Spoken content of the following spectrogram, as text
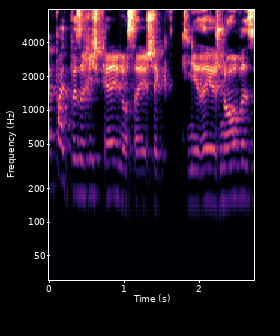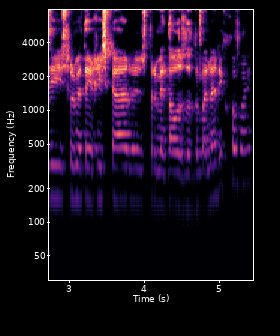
Epá, depois arrisquei, não sei, achei que tinha ideias novas e experimentei arriscar, experimentá-las de outra maneira e correu bem.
